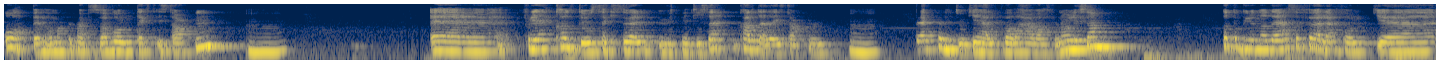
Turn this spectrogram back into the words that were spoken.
åpen om at det faktisk var voldtekt i starten Mm. eh, Fordi jeg kalte jo seksuell utnyttelse, kalte jeg det i starten. Mm. For jeg skjønte jo ikke helt hva det her var for noe, liksom. Så på grunn av det så føler jeg folk eh,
